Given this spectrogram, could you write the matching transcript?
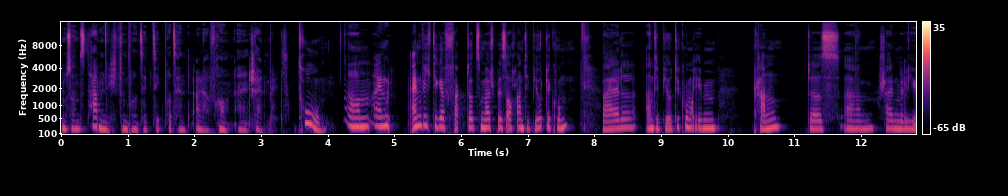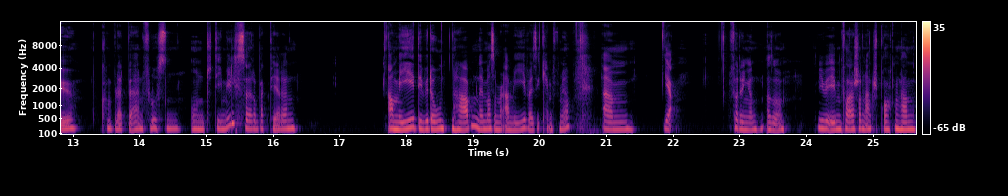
umsonst haben nicht 75 Prozent aller Frauen einen Scheidenpilz. True. Ähm, ein, ein wichtiger Faktor zum Beispiel ist auch Antibiotikum, weil Antibiotikum eben kann das ähm, Scheidenmilieu komplett beeinflussen und die Milchsäurebakterien Armee, die wir da unten haben, nennen wir es einmal Armee, weil sie kämpfen ja, ähm, ja, verringern. Also, wie wir eben vorher schon angesprochen haben,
